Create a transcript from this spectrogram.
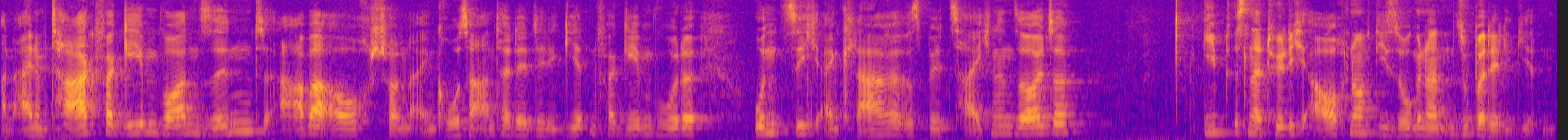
an einem Tag vergeben worden sind, aber auch schon ein großer Anteil der Delegierten vergeben wurde und sich ein klareres Bild zeichnen sollte, gibt es natürlich auch noch die sogenannten Superdelegierten,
